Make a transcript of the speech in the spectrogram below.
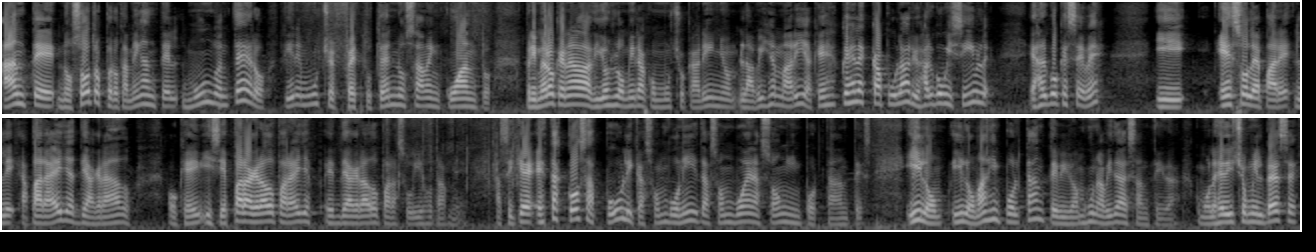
ante nosotros, pero también ante el mundo entero, tiene mucho efecto. Ustedes no saben cuánto. Primero que nada, Dios lo mira con mucho cariño. La Virgen María, que es, es el escapulario, es algo visible, es algo que se ve. Y eso le, para ella es de agrado. Y si es para agrado para ella, es de agrado para su hijo también. Así que estas cosas públicas son bonitas, son buenas, son importantes. Y lo, y lo más importante, vivamos una vida de santidad. Como les he dicho mil veces,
